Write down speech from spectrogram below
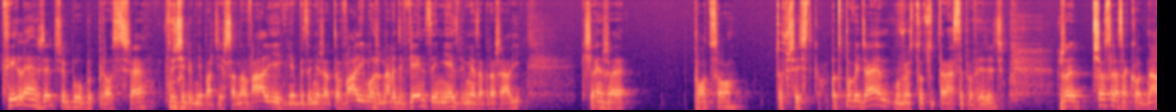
tyle rzeczy byłoby prostsze. Ludzie by mnie bardziej szanowali, mnie by ze mnie żartowali, może nawet więcej miejsc by mnie zapraszali. Księże, po co to wszystko? Odpowiedziałem, mówiąc to, co teraz chcę powiedzieć, że siostra zakonna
